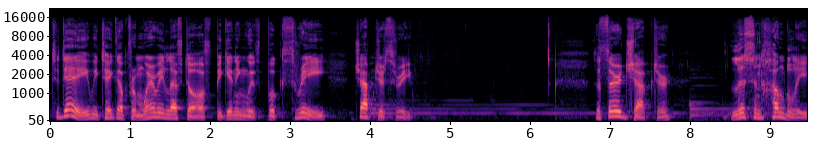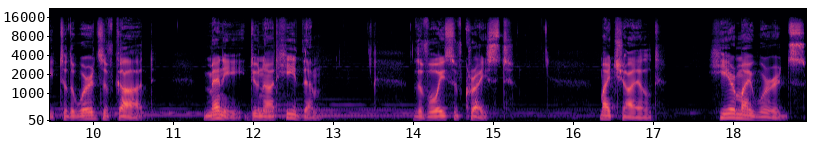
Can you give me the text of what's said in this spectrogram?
Today, we take up from where we left off, beginning with Book 3, Chapter 3. The third chapter Listen humbly to the words of God. Many do not heed them. The voice of Christ. My child, hear my words,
